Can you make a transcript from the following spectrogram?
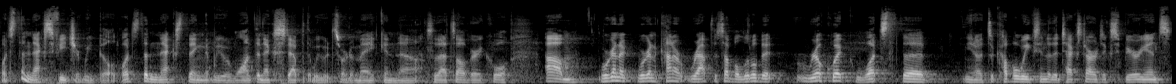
what's the next feature we build? What's the next thing that we would want? The next step that we would sort of make, and uh, so that's all very cool. Um, we're gonna we're gonna kind of wrap this up a little bit real quick. What's the you know it's a couple weeks into the TechStars experience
